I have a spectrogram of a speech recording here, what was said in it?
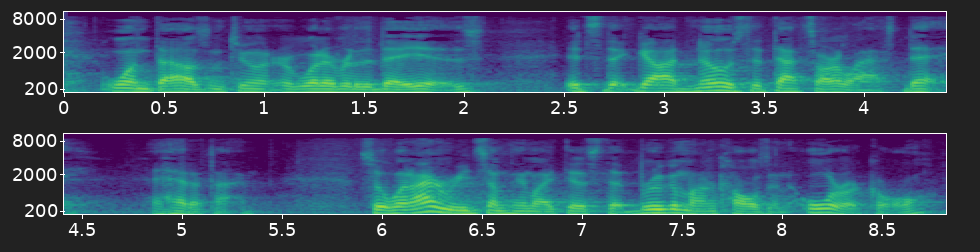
1,200 or whatever the day is. It's that God knows that that's our last day ahead of time. So when I read something like this that Brueggemann calls an oracle,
